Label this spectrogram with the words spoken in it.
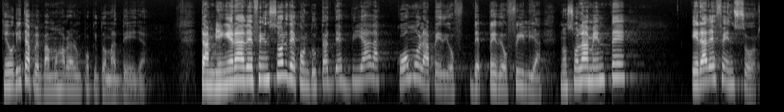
que ahorita pues vamos a hablar un poquito más de ella. También era defensor de conductas desviadas como la pedofilia. No solamente era defensor,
